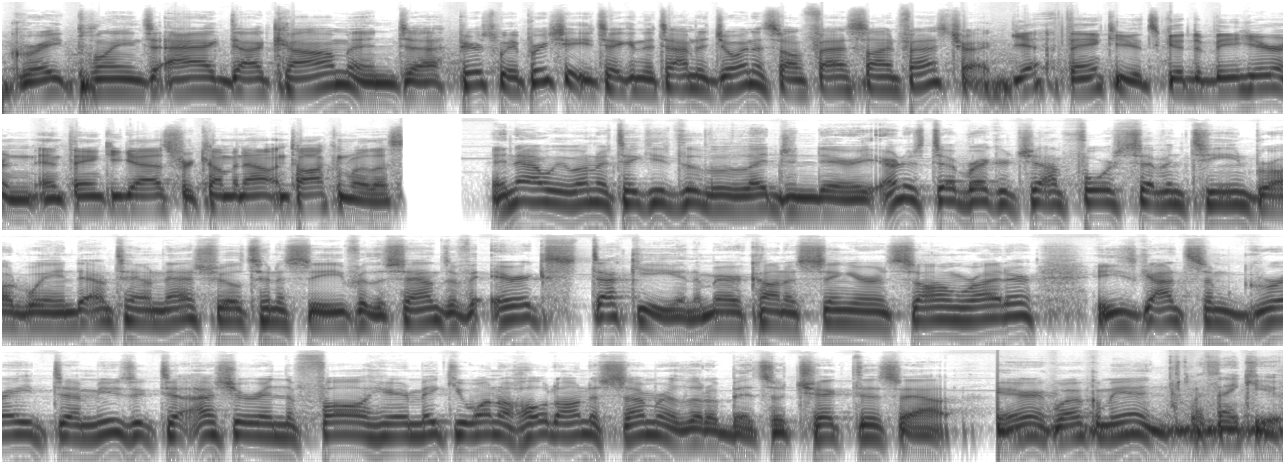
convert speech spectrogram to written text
GreatPlainsAg.com. And uh, Pierce, we appreciate you taking the time to join us on Fastline Fast Track. Yeah, thank you. It's good to be here, and, and thank you guys for coming out and talking with us. And now we want to take you to the legendary Ernest Tubb Record Shop, 417 Broadway in downtown Nashville, Tennessee, for the sounds of Erik Stuckey, an Americana singer and songwriter. He's got some great uh, music to usher in the fall here and make you want to hold on to summer a little bit. So check this out. Erik, welcome in. Well, thank you.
